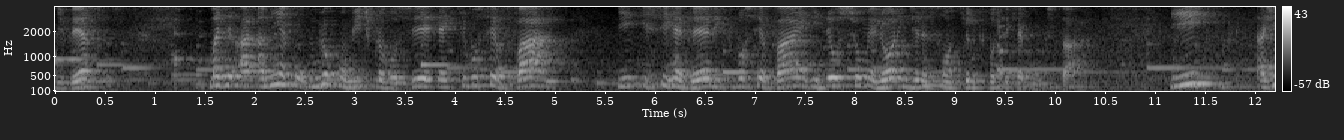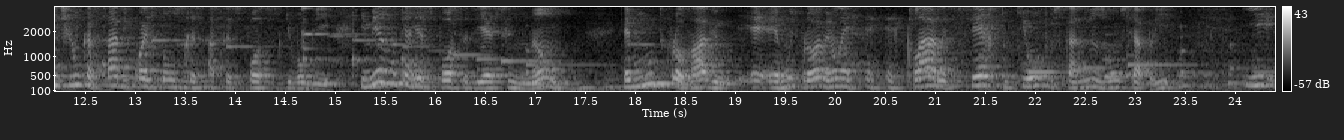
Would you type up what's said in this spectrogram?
diversas mas a, a minha, o meu convite para você é que você vá e, e, se revele, que você vai e dê o seu melhor em direção àquilo que você quer conquistar. E a gente nunca sabe quais são as respostas que vão vir. E mesmo que a resposta viesse um não, é muito provável, é, é muito provável, não, é, é, é claro, é certo que outros caminhos vão se abrir. E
